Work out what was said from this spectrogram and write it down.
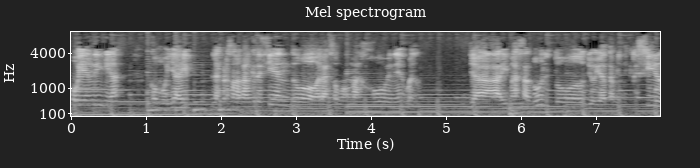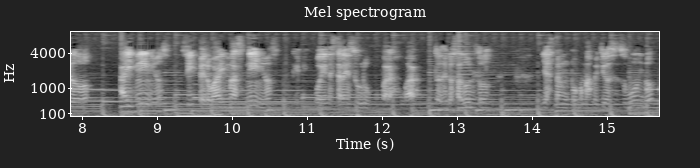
Hoy en día, como ya hay, las personas van creciendo, ahora somos más jóvenes, bueno, ya hay más adultos, yo ya también he crecido, hay niños, sí, pero hay más niños que pueden estar en su grupo para jugar. Entonces los adultos ya están un poco más metidos en su mundo.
